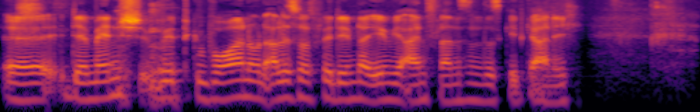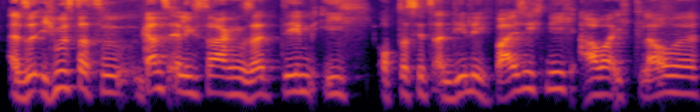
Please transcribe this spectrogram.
äh, der Mensch wird geboren und alles, was wir dem da irgendwie einpflanzen, das geht gar nicht? Also ich muss dazu ganz ehrlich sagen, seitdem ich, ob das jetzt an dir liegt, weiß ich nicht, aber ich glaube,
